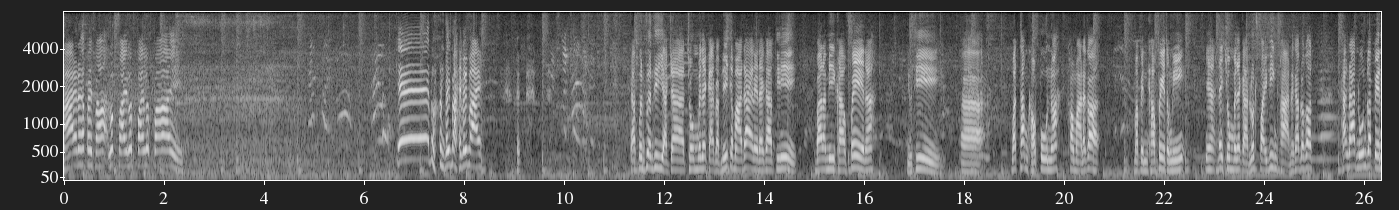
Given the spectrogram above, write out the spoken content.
มาแล้วนะครับไฟฟ้ารถไฟรถไฟรถไฟเจ๊นุ่นบายบายบายบายครับเพื่อนๆที่อยากจะชมบรรยากาศแบบนี้ก็มาได้เลยนะครับ ที่นี่บารมีคาเฟ่นะ อยู่ที่วัดถ้ำเขาปูนเนาะเข้ามาแล้วก็มาเป็นคาเฟ่ตรงนี้เนี่ยได้ชมบรรยากาศรถไฟวิ่งผ่านนะครับ แล้วก็ทางด้านนู้นก็เป็น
